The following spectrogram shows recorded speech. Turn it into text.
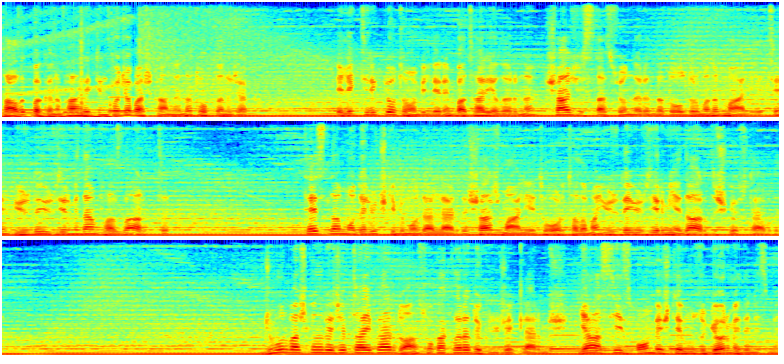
Sağlık Bakanı Fahrettin Koca Başkanlığında toplanacak. Elektrikli otomobillerin bataryalarını şarj istasyonlarında doldurmanın maliyeti %120'den fazla arttı. Tesla Model 3 gibi modellerde şarj maliyeti ortalama %127 artış gösterdi. Cumhurbaşkanı Recep Tayyip Erdoğan sokaklara döküleceklermiş. Ya siz 15 Temmuz'u görmediniz mi?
